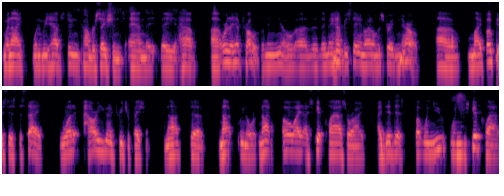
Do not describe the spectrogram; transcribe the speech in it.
when I when we have student conversations and they they have uh, or they have troubles. I mean, you know, uh, they may not be staying right on the straight and narrow. Uh, my focus is to say, what? How are you going to treat your patient? Not, uh, not you know, not oh, I, I skipped class or I I did this. But when you when you skip class,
